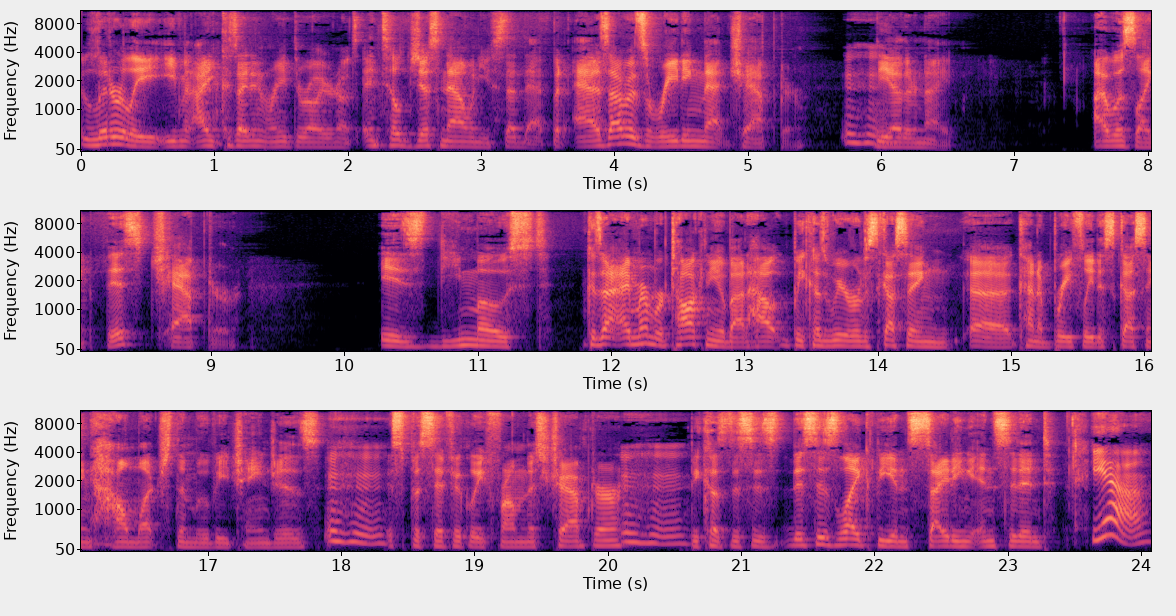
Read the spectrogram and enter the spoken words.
Literally, even I because I didn't read through all your notes until just now when you said that. But as I was reading that chapter the other night, I was like, this chapter is the most because I, remember talking to you about how because we were discussing uh, kind of briefly discussing how much the movie changes specifically from this chapter because this is this is like the inciting incident Yeah.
